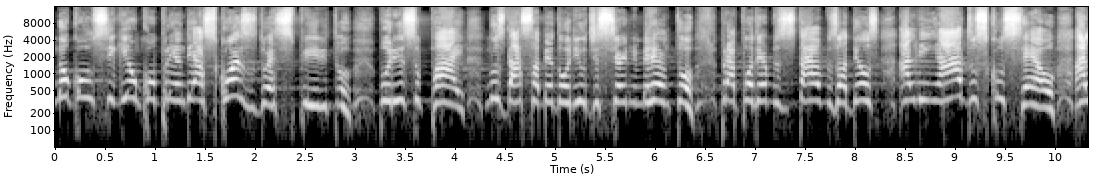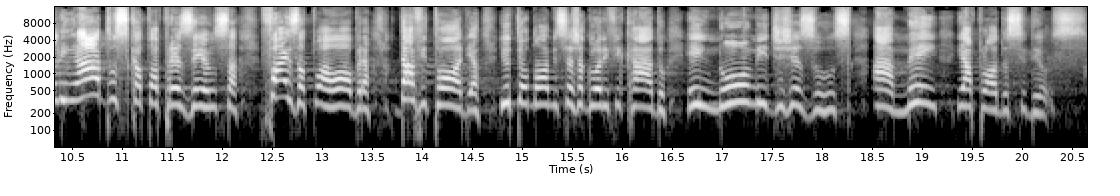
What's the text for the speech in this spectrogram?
não conseguiam compreender as coisas do Espírito. Por isso, Pai, nos dá sabedoria e o discernimento para podermos estarmos, ó Deus, alinhados com o céu, alinhados com a tua presença. Faz a tua obra, dá vitória e o teu nome seja glorificado em nome de Jesus. Amém. E aplauda-se Deus.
